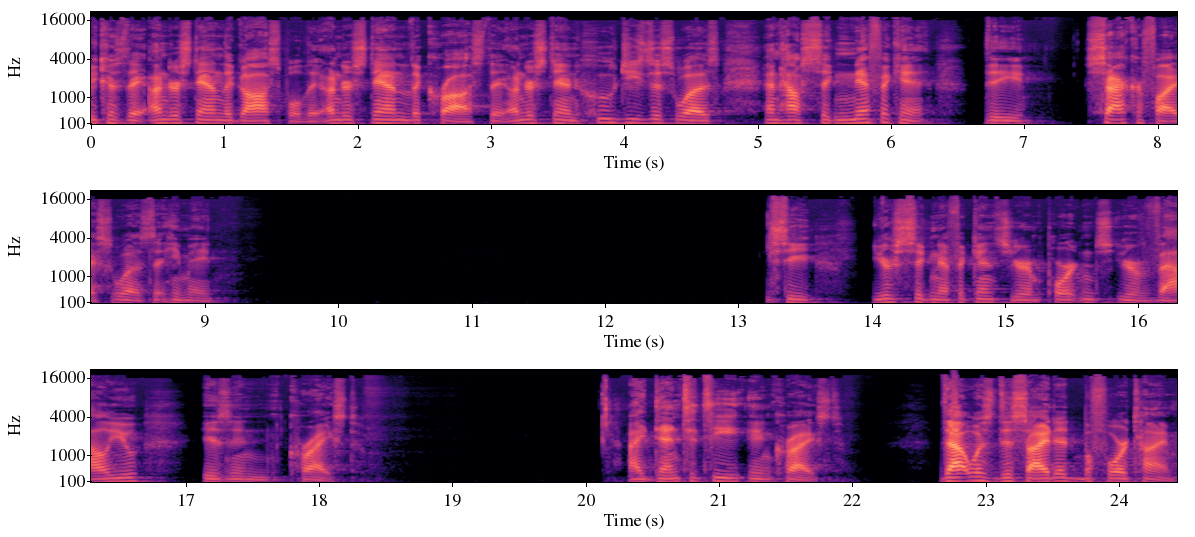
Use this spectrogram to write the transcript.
because they understand the gospel, they understand the cross, they understand who Jesus was and how significant the sacrifice was that he made. You see, your significance, your importance, your value is in Christ. Identity in Christ. That was decided before time.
